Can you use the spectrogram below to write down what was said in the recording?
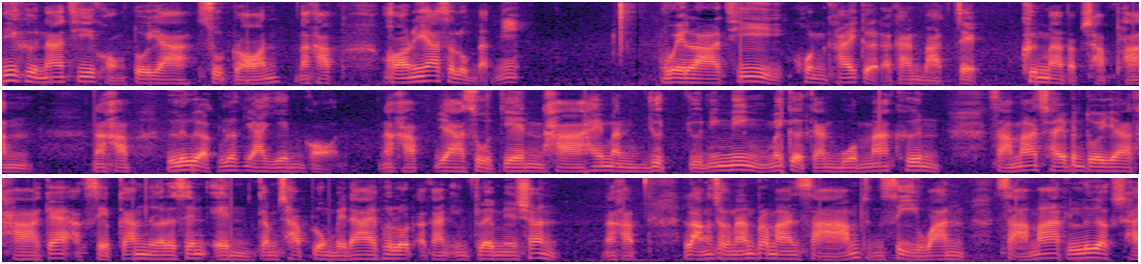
นี่คือหน้าที่ของตัวยาสูตรร้อนนะครับ ขออนุญาตสรุปแบบนี้ เวลาที่คนไข้เกิดอาการบาดเจ็บขึ้นมาแบบฉับพลันนะครับ เลือกเลือกยาเย็นก่อนนะครับยาสูตรเย็นทาให้มันหยุดอยู่นิ่งๆ ไม่เกิดการบวมมากขึ้น สามารถใช้เป็นตัวยาทาแก้อักเสบกล้ามเนื้อและเส้นเอ็นกำชับลงไปได้เพื่อลดอาการ inflammation นะครับหลังจากนั้นประมาณ 3-4 วัน สามารถเลือกใช้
